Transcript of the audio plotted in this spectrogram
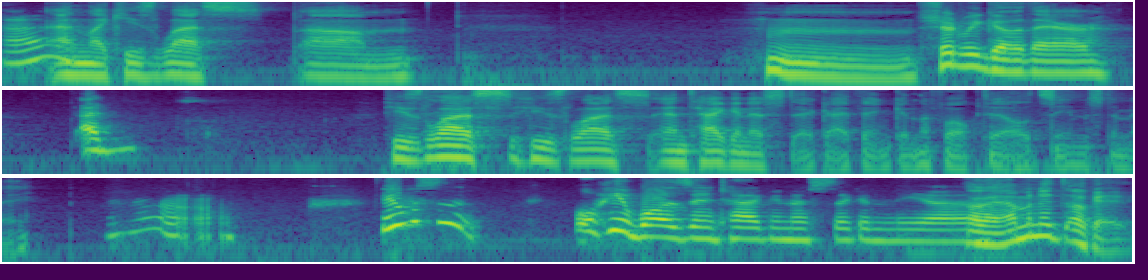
Oh. and like he's less. Um, hmm. Should we go there? I, He's less. He's less antagonistic. I think in the folktale, it seems to me. he wasn't. Well, he was antagonistic in the. Uh, Okay, I'm gonna. Okay,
